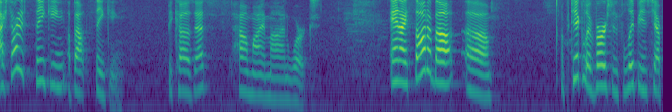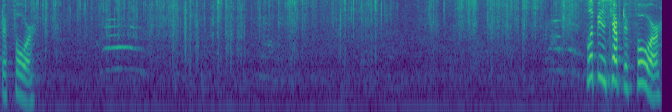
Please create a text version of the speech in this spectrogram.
I started thinking about thinking because that's how my mind works. And I thought about uh, a particular verse in Philippians chapter 4. Philippians chapter 4,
